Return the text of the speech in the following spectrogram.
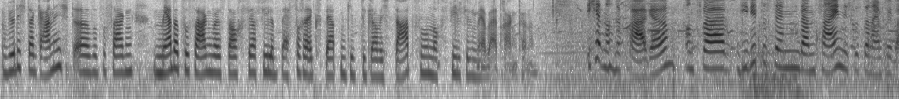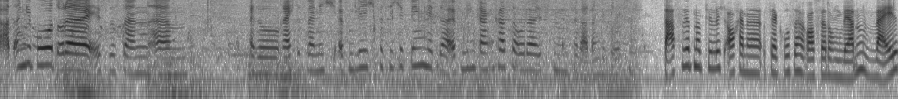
würde ich da gar nicht äh, sozusagen mehr dazu sagen, weil es da auch sehr viele bessere Experten gibt, die, glaube ich, dazu noch viel, viel mehr beitragen können. Ich hätte noch eine Frage. Und zwar, wie wird das denn dann sein? Ist das dann ein Privatangebot oder ist das dann, ähm, also reicht es, wenn ich öffentlich versichert bin mit der öffentlichen Krankenkasse oder ist es ein Privatangebot? Das wird natürlich auch eine sehr große Herausforderung werden, weil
